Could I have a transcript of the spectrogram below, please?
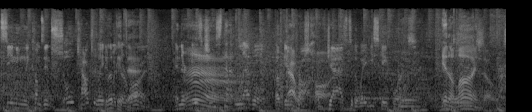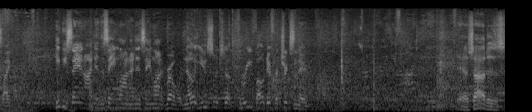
seemingly comes in so calculated Look with at their that. run. And there is just that level of That was improv, hard. of jazz to the way he skateboards. In a line though. It's like he be saying, "I did the same line, I did the same line, bro." No, you switched up three, four different tricks in there. Yeah, shot is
